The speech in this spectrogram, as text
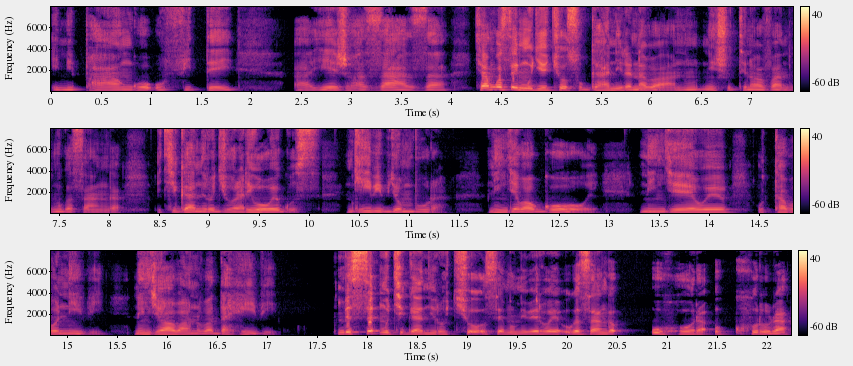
imipango ufite y'ejo hazaza cyangwa se mu gihe cyose uganira n'abantu n'inshuti n'abavandimwe ugasanga ikiganiro gihora ari wowe gusa. Ngibi byo mbura. Ni njye wagowe. Ni njyewe utabona ibi. Ni njyewe abantu badaha ibi. Mbese mu kiganiro cyose mu mibereho ye ugasanga uhora ukurura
